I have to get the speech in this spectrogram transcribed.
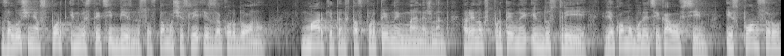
залучення в спорт інвестицій бізнесу, в тому числі із-за кордону, маркетинг та спортивний менеджмент, ринок спортивної індустрії, в якому буде цікаво всім, і спонсору,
